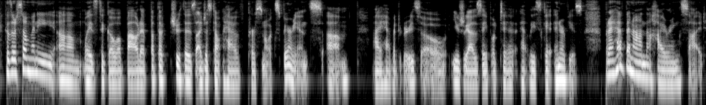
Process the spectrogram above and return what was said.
because there's so many um, ways to go about it. But the truth is, I just don't have personal experience. Um, I have a degree, so usually I was able to at least get interviews. But I have been on the hiring side,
